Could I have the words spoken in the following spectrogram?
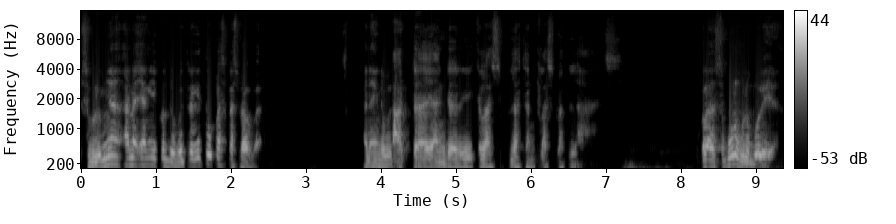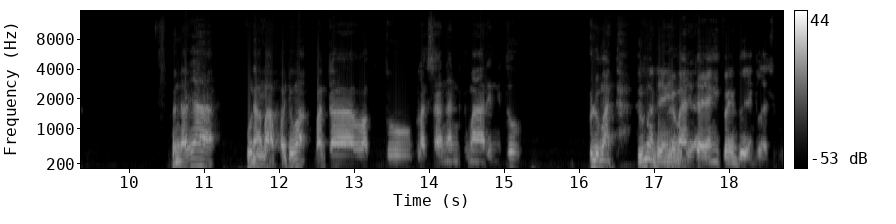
sebelumnya anak yang ikut double track itu kelas-kelas berapa, Pak? Anak yang double track. ada yang dari kelas 11 dan kelas 12 Kelas 10 belum boleh ya? sebenarnya Boleh. nggak apa-apa cuma pada waktu pelaksanaan kemarin itu belum ada Belum ada yang belum ikut ada ya. yang ikut itu yang kelas 10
